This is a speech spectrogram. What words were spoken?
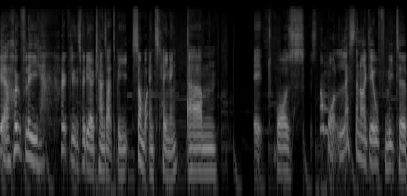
yeah, hopefully hopefully this video turns out to be somewhat entertaining. Um, it was somewhat less than ideal for me to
